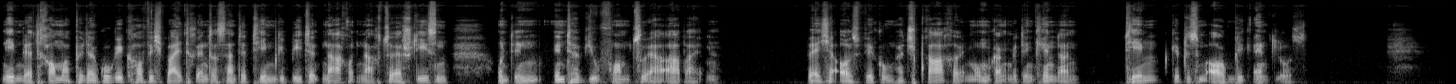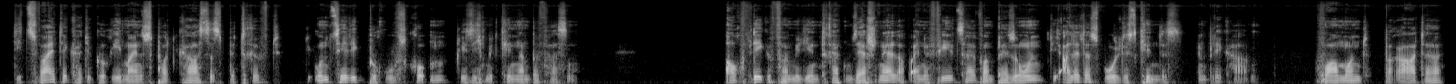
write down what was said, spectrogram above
Neben der Traumapädagogik hoffe ich weitere interessante Themengebiete nach und nach zu erschließen und in Interviewform zu erarbeiten. Welche Auswirkungen hat Sprache im Umgang mit den Kindern? Themen gibt es im Augenblick endlos. Die zweite Kategorie meines Podcastes betrifft die unzähligen Berufsgruppen, die sich mit Kindern befassen. Auch Pflegefamilien treffen sehr schnell auf eine Vielzahl von Personen, die alle das Wohl des Kindes im Blick haben. Vormund, Berater,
